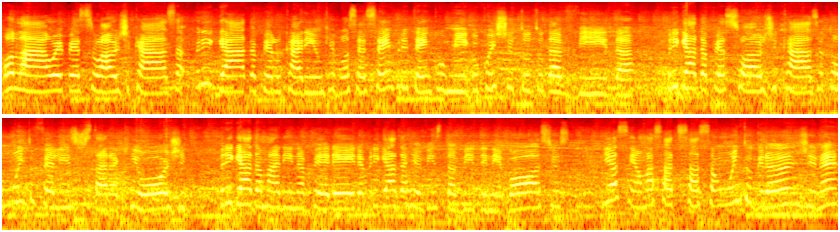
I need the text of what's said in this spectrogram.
Olá, oi pessoal de casa. Obrigada pelo carinho que você sempre tem comigo, com o Instituto da Vida. Obrigada pessoal de casa. Estou muito feliz de estar aqui hoje. Obrigada Marina Pereira, obrigada Revista Vida e Negócios. E assim, é uma satisfação muito grande, né?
